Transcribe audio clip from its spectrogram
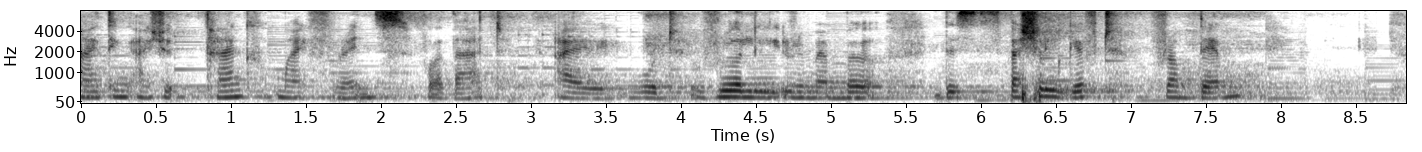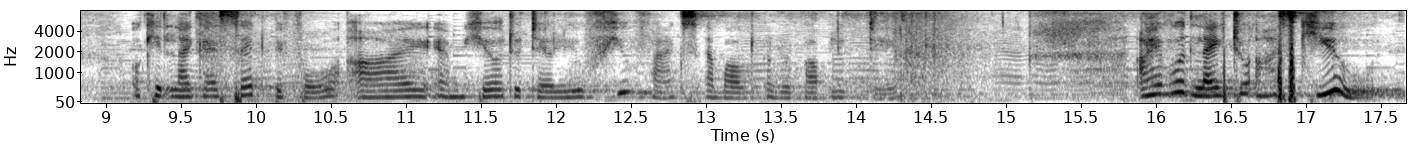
I think I should thank my friends for that. I would really remember this special gift from them. Okay, like I said before, I am here to tell you few facts about Republic Day. I would like to ask you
